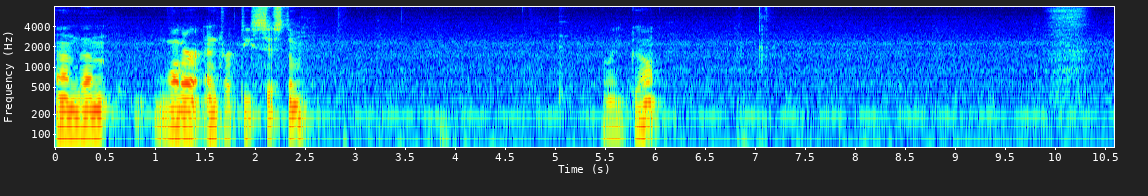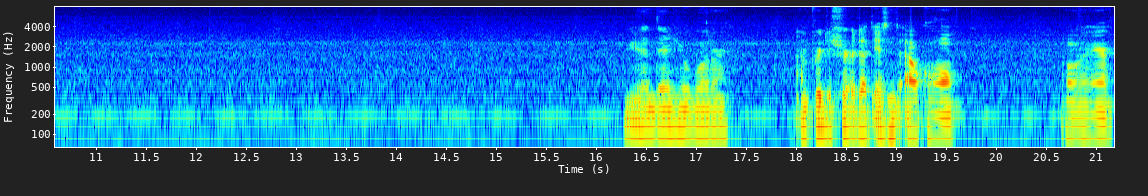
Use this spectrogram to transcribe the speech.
and then water entered the system. There we go. Yeah, there's your water. I'm pretty sure that isn't alcohol over here.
